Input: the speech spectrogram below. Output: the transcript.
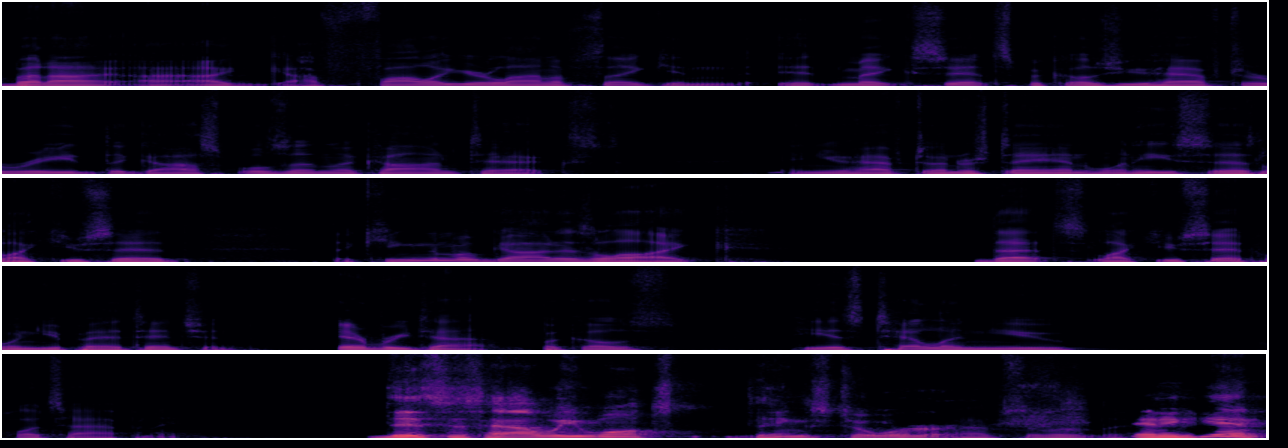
but I, I, I follow your line of thinking. It makes sense because you have to read the Gospels in the context, and you have to understand when He says, like you said, the kingdom of God is like. That's like you said when you pay attention every time because He is telling you what's happening. This is how He wants things to work. Absolutely. And again,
